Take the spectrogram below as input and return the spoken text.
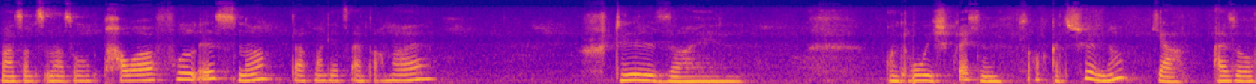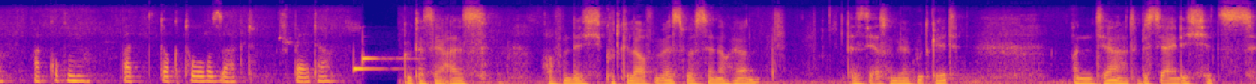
wenn man sonst immer so powerful ist, ne, darf man jetzt einfach mal still sein und ruhig sprechen. Ist auch ganz schön, ne? Ja, also mal gucken, was Doktore sagt später. Gut, dass ja alles hoffentlich gut gelaufen ist, wirst du ja noch hören, dass es dir erstmal wieder gut geht. Und ja, du bist ja eigentlich jetzt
